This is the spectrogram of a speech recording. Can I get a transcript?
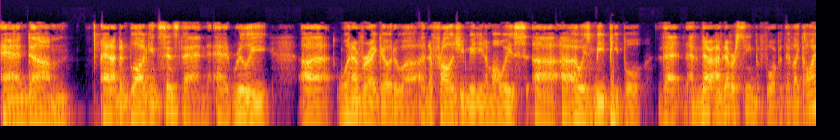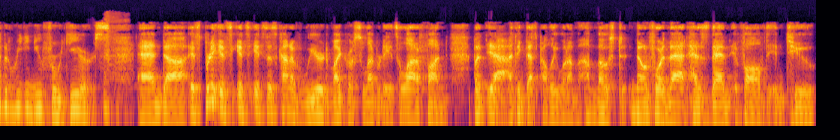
and um, and I've been blogging since then. And it really, uh, whenever I go to a, a nephrology meeting, I'm always uh, I always meet people that have never I've never seen before, but they're like, "Oh, I've been reading you for years," and uh, it's pretty. It's it's it's this kind of weird micro celebrity. It's a lot of fun, but yeah, I think that's probably what I'm I'm most known for. And that has then evolved into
